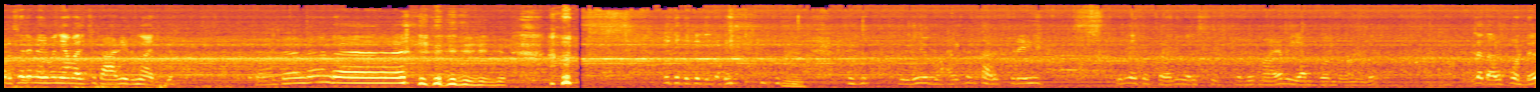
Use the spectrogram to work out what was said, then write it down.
കുറച്ചു നേരം കഴിയുമ്പോൾ ഞാൻ വലിച്ച് താഴെ ഇടുന്നതായിരിക്കും. ഇത് ഭയങ്കര തണുപ്പിടെയും ഇതിലൊക്കെ ചെറിയ ഒരു സൂപ്പുണ്ട് മഴ പെയ്യാൻ പോകാൻ തോന്നുന്നുണ്ട്. നല്ല തണുപ്പുണ്ട്.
